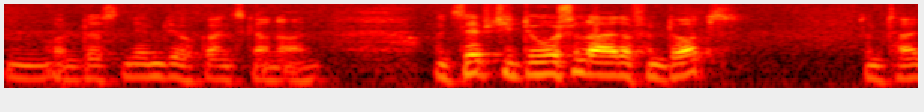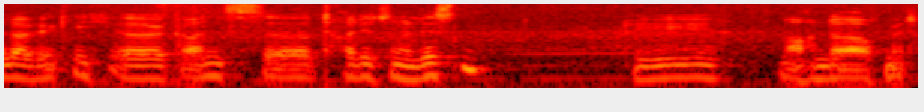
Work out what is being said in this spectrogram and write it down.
Mhm. Und das nehmen die auch ganz gerne an. Und selbst die Dojo-Leiter von dort, zum Teil auch wirklich äh, ganz äh, Traditionalisten, die machen da auch mit.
